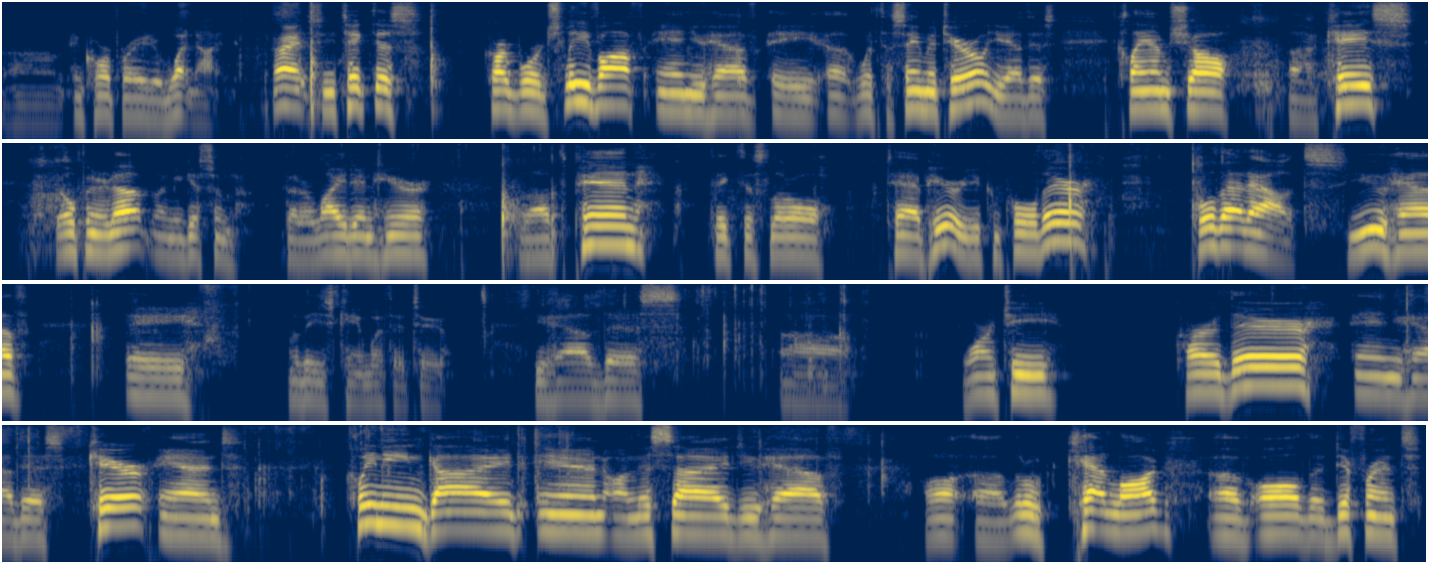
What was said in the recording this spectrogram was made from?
um, incorporated or whatnot. All right, so you take this cardboard sleeve off and you have a, uh, with the same material, you have this clamshell uh, case. You open it up, let me get some better light in here. Pull out the pin, take this little tab here, you can pull there, pull that out. You have a, well, these came with it too. You have this uh, warranty card there, and you have this care and cleaning guide, and on this side you have a little catalog of all the different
